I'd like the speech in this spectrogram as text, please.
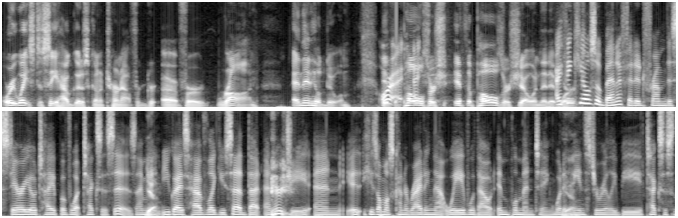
or he waits to see how good it's going to turn out for uh, for Ron. And then he'll do them. Or if the I- polls are sh- if the polls are showing that it I works. think he also benefited from the stereotype of what Texas is. I mean, Yeah. you guys have, like you said, that energy, and it, he's almost kind of riding that wave without implementing what Yeah. it means to really be Texas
